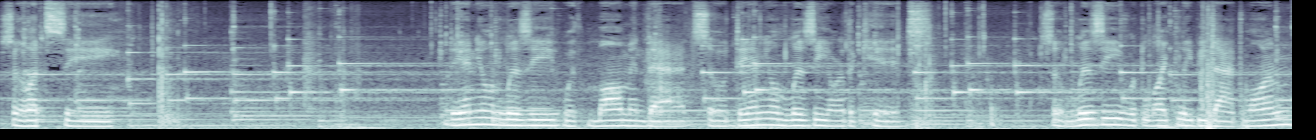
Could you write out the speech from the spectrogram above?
So let's see. Daniel and Lizzie with mom and dad. So Daniel and Lizzie are the kids. So Lizzie would likely be that one.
